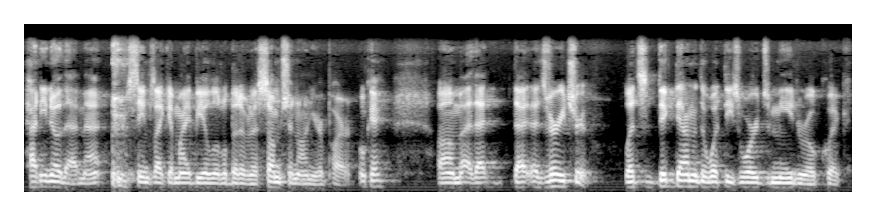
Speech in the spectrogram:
How do you know that, Matt? Seems like it might be a little bit of an assumption on your part. Okay, um, that, that that's very true. Let's dig down into what these words mean real quick.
